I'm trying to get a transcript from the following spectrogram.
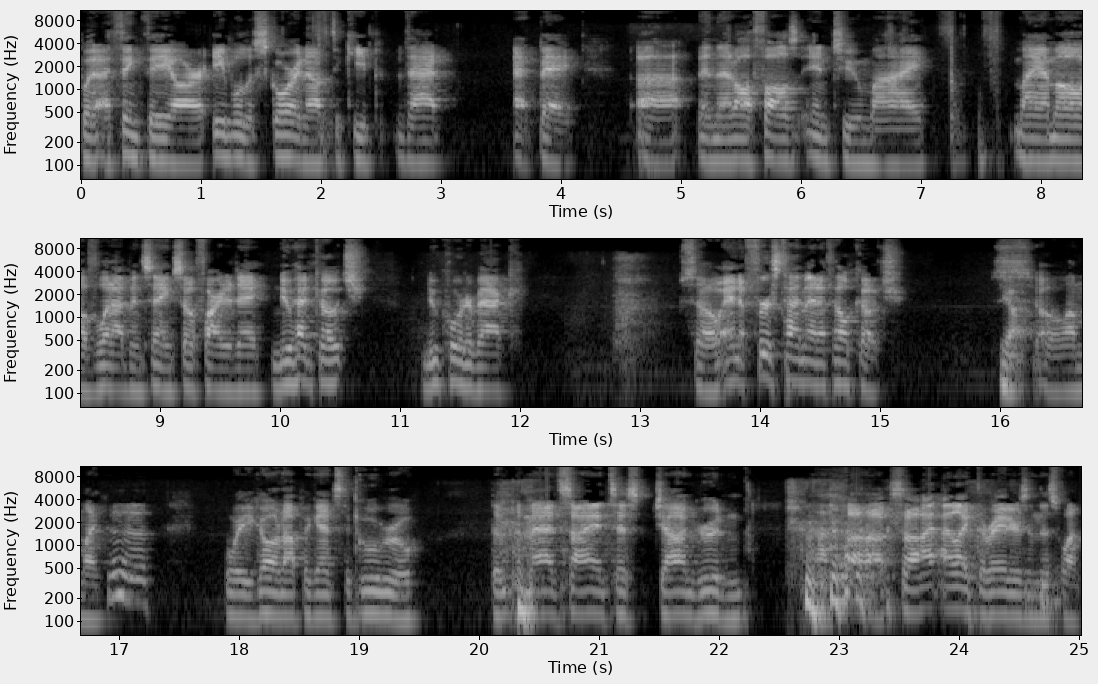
but I think they are able to score enough to keep that at bay. Uh, and that all falls into my my mo of what I've been saying so far today. New head coach, new quarterback, so and a first time NFL coach. Yeah. So I'm like, eh, where you going up against the guru, the, the mad scientist Jon Gruden. Uh, so I, I like the Raiders in this one.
